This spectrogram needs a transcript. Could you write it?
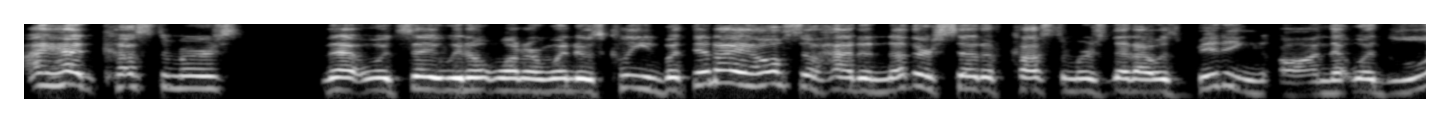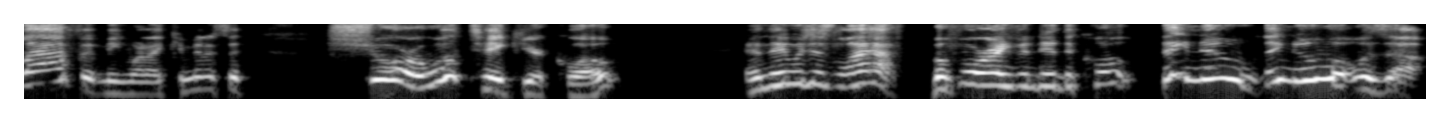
I had customers that would say, "We don't want our windows clean." But then I also had another set of customers that I was bidding on that would laugh at me when I came in and said, "Sure, we'll take your quote," and they would just laugh before I even did the quote. They knew, they knew what was up.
